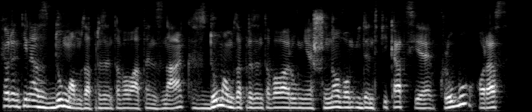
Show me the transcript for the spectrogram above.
Fiorentina z dumą zaprezentowała ten znak, z dumą zaprezentowała również nową identyfikację klubu oraz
